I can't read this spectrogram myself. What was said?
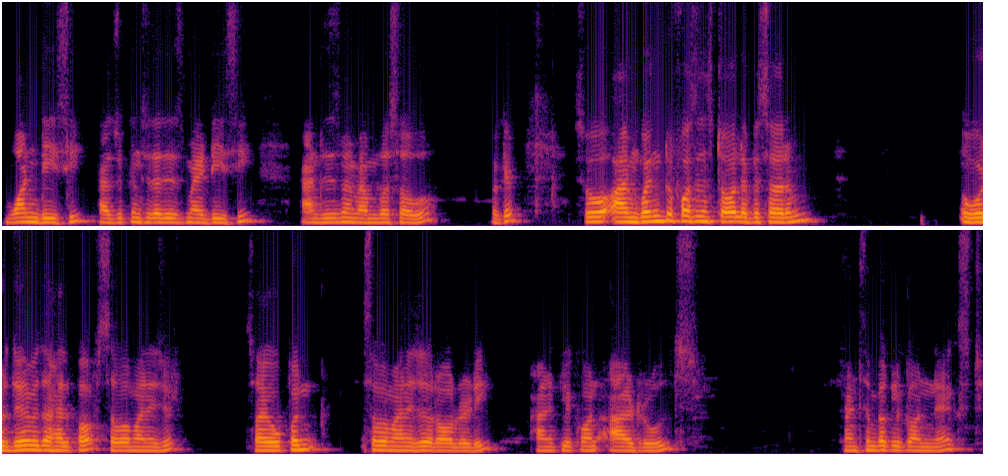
one DC, as you can see that is my DC and this is my member server. Okay. So I'm going to first install FSRM over there with the help of server manager. So I open server manager already and click on add rules and simply click on next.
